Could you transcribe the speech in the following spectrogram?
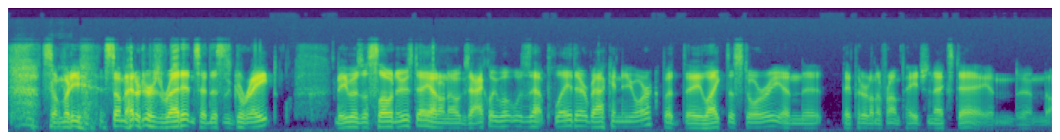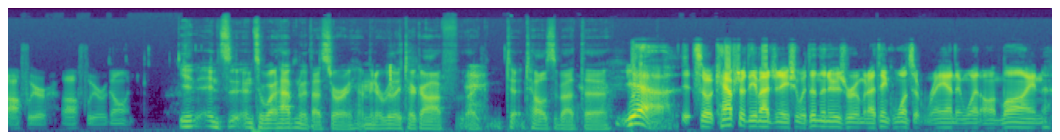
Somebody, some editors read it and said this is great. Maybe it was a slow news day. I don't know exactly what was that play there back in New York, but they liked the story and it, they put it on the front page the next day, and, and off we were off we were going. Yeah, and so, and so what happened with that story? I mean, it really took off. Like, t- tell us about the. Yeah, so it captured the imagination within the newsroom, and I think once it ran and went online,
